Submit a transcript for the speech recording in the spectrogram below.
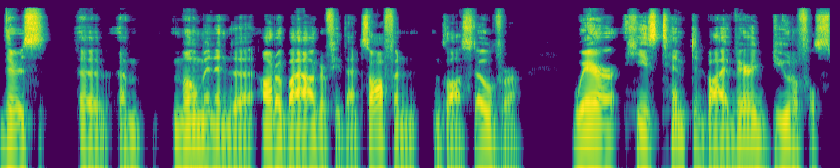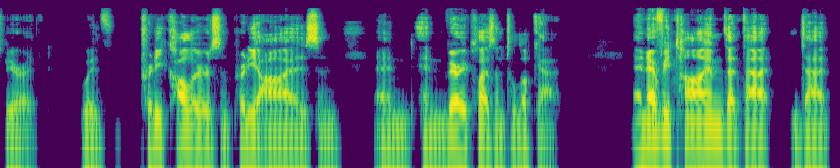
There's a, a moment in the autobiography that's often glossed over where he's tempted by a very beautiful spirit with pretty colors and pretty eyes and and and very pleasant to look at. And every time that that that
